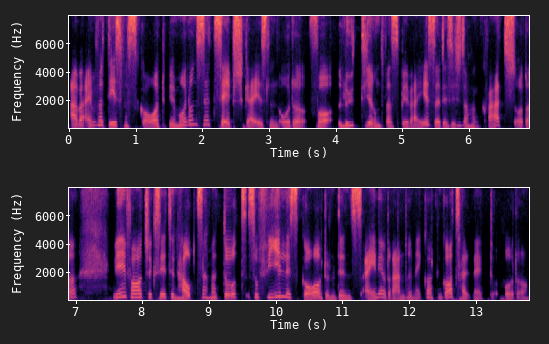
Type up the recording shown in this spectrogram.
aber einfach das, was geht. Wir wollen uns nicht selbst geißeln oder vor Leuten irgendwas beweisen. Das ist doch ein Quatsch, oder? Wie ich vorhin schon gesagt habe, Hauptsache man tut so viel es geht und wenn das eine oder andere nicht geht, dann geht es halt nicht, oder?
